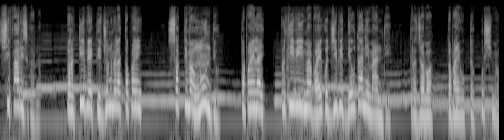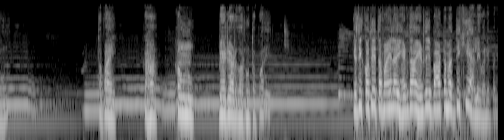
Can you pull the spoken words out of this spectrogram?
सिफारिस गर्न। तर ती व्यक्ति जुन बेला तपाईँ शक्तिमा हुनुहुन्थ्यो तपाईँलाई पृथ्वीमा भएको जीवित देउता नै मान्थे। तर जब तपाईँ उक्त कुर्सीमा हुनु तपाईँ कहाँ आउनु भेटघाट गर्नु त परे। यदि कतै तपाईँलाई हिँड्दा हिँड्दै बाटोमा देखिहाल्यो भने पनि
